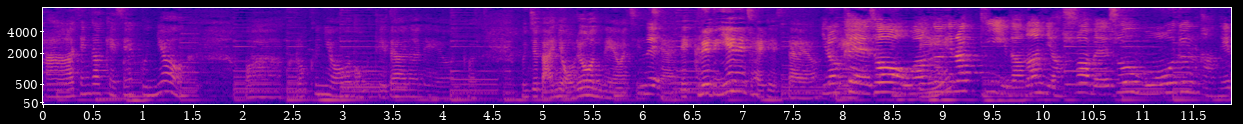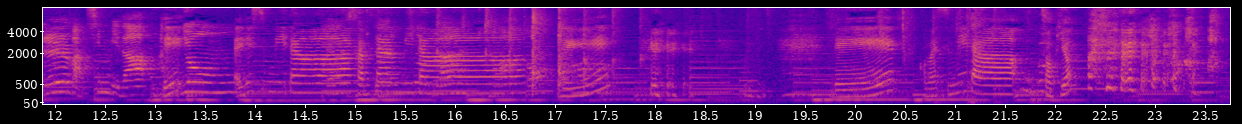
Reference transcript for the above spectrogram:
아, 생각해서 했군요. 와, 그렇군요. 너무 대단하네요. 이건 문제 많이 어려웠네요, 진짜. 네, 그래도 이해는 잘 됐어요. 이렇게 네. 해서 5학년 네. 1학기 2단원 약수와 매수 모든 강의를 마칩니다. 네. 안녕. 알겠습니다. 감사합니다. 네. 네, 고맙습니다. 저기요?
